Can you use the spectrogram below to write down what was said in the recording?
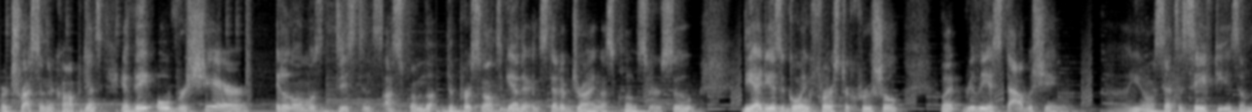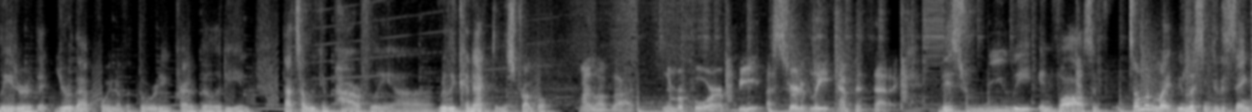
or trust in their competence, if they overshare, it'll almost distance us from the, the person altogether instead of drawing us closer. So the ideas of going first are crucial, but really establishing uh, you know, a sense of safety as a leader that you're that point of authority and credibility. And that's how we can powerfully uh, really connect in the struggle. I love that. Number four, be assertively empathetic. This really involves, if someone might be listening to this saying,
